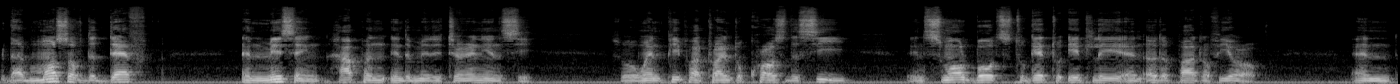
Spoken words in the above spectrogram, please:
that most of the death and missing happen in the Mediterranean Sea. So when people are trying to cross the sea in small boats to get to Italy and other part of Europe, and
